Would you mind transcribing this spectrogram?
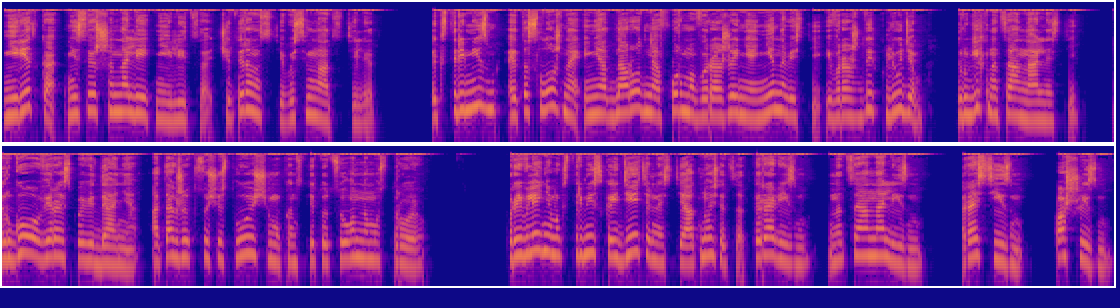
нередко несовершеннолетние лица 14-18 лет. Экстремизм – это сложная и неоднородная форма выражения ненависти и вражды к людям других национальностей, другого вероисповедания, а также к существующему конституционному строю. Проявлением экстремистской деятельности относятся терроризм, национализм, расизм, фашизм.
